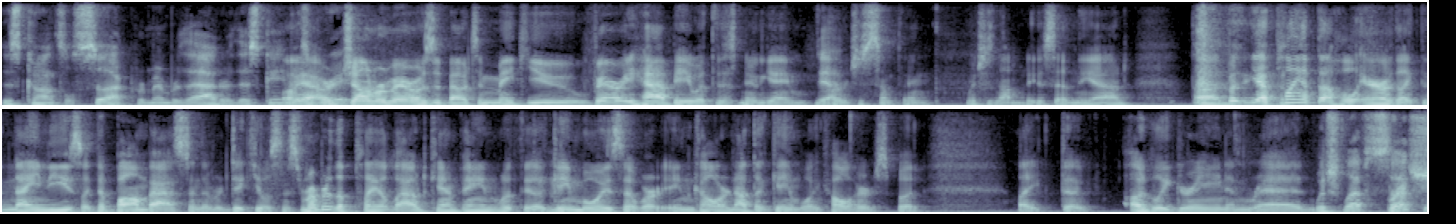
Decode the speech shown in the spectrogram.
this console sucked. Remember that, or this game Oh yeah, or. John Romero is about to make you very happy with this new game, Yeah. or just something, which is not what he said in the ad. Uh, but yeah, playing up that whole era of like the '90s, like the bombast and the ridiculousness. Remember the Play It Loud campaign with the Mm-hmm. Game Boys that were in color, not the Game Boy colors, but like the ugly green and red. which left such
